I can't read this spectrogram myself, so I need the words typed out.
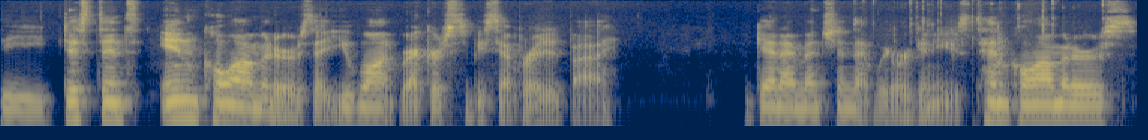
the distance in kilometers that you want records to be separated by. Again, I mentioned that we were going to use 10 kilometers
